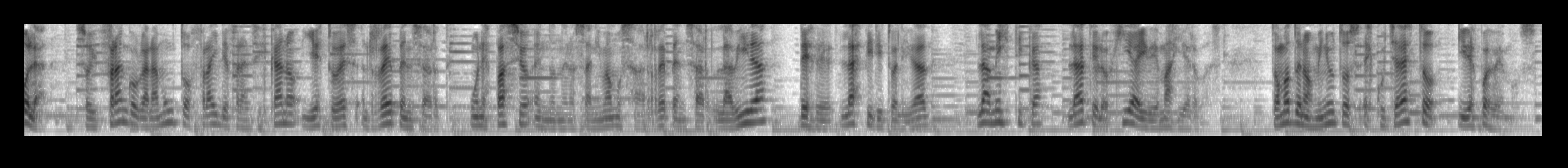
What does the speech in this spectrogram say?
Hola, soy Franco Caramuto, fraile franciscano, y esto es Repensarte, un espacio en donde nos animamos a repensar la vida desde la espiritualidad, la mística, la teología y demás hierbas. Tomate unos minutos, escucha esto y después vemos.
